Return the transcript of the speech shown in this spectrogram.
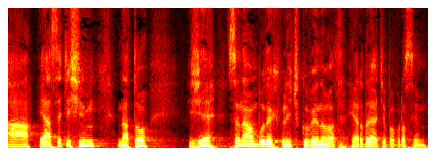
a já se těším na to, že se nám bude chviličku věnovat. Jardo, já tě poprosím.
